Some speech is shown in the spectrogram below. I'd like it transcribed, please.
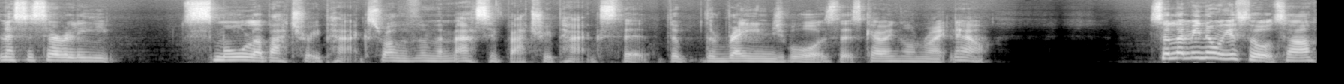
necessarily smaller battery packs rather than the massive battery packs that the, the range wars that's going on right now. So let me know what your thoughts are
